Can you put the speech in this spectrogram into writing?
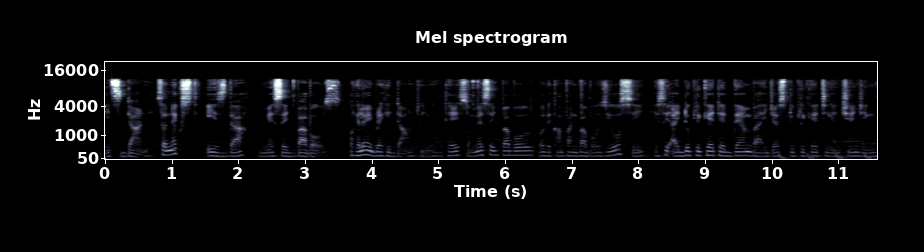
it's done. So next is the message bubbles. Okay let me break it down to you okay? So message bubbles or the company bubbles you'll see. You see i duplicated them by just duplicating and changing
